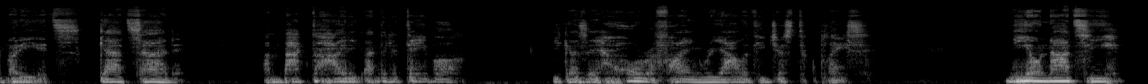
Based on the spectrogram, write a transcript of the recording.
everybody, it's Gad Saad. I'm back to hiding under the table because a horrifying reality just took place. Neo Nazi,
